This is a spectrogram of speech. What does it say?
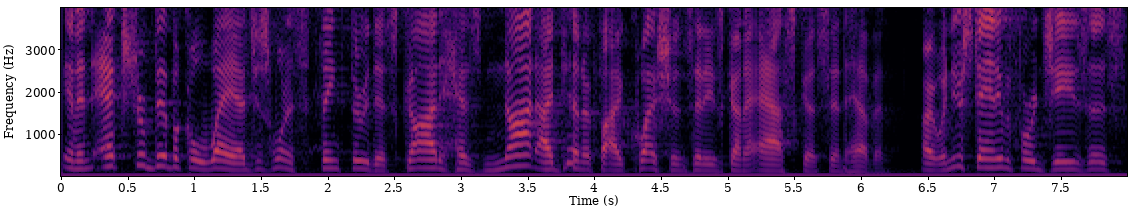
In an extra biblical way, I just want us to think through this. God has not identified questions that He's going to ask us in heaven. All right, when you're standing before Jesus,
